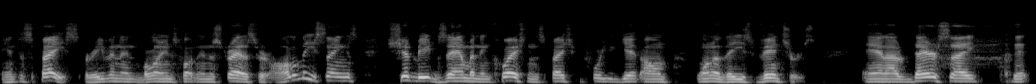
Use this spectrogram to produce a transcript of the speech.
into space, or even in balloons floating in the stratosphere. All of these things should be examined and questioned, especially before you get on one of these ventures. And I dare say that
